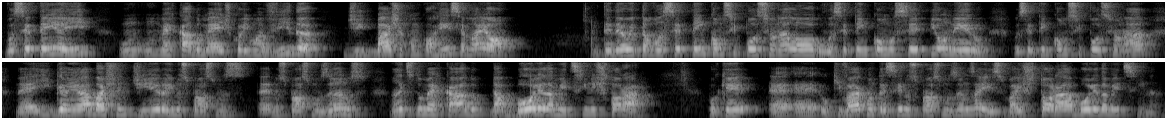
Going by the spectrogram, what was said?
você tem aí um, um mercado médico, aí, uma vida de baixa concorrência maior. Entendeu? Então você tem como se posicionar logo, você tem como ser pioneiro, você tem como se posicionar né, e ganhar bastante dinheiro aí nos próximos, é, nos próximos anos, antes do mercado da bolha da medicina estourar. Porque é, é, o que vai acontecer nos próximos anos é isso: vai estourar a bolha da medicina.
